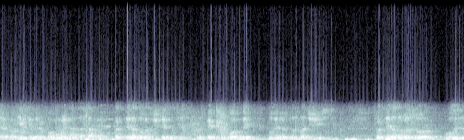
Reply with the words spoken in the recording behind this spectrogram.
об'єктів нерухомого майна, а саме квартира номер 14, проспект Соборний, будинок 126, квартира номер 40, вулиця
